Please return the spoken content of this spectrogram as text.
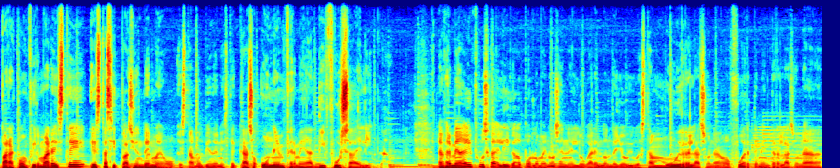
Para confirmar este, esta situación de nuevo, estamos viendo en este caso una enfermedad difusa del hígado. La enfermedad difusa del hígado, por lo menos en el lugar en donde yo vivo, está muy relacionada o fuertemente relacionada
